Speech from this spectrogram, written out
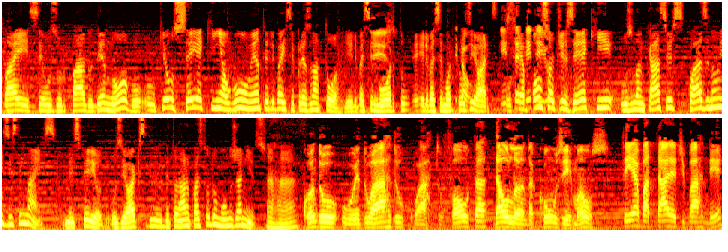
vai ser usurpado de novo, o que eu sei é que em algum momento ele vai ser preso na torre e ele vai ser Isso. morto, ele vai ser morto pelos Então, Yorks. em O que é bom 71 só dizer é que os Lancasters quase não existem mais nesse período. Os Yorks detonaram quase todo mundo já nisso. Aham. Quando o Eduardo IV volta da Holanda com os irmãos, tem a Batalha de Barnet,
